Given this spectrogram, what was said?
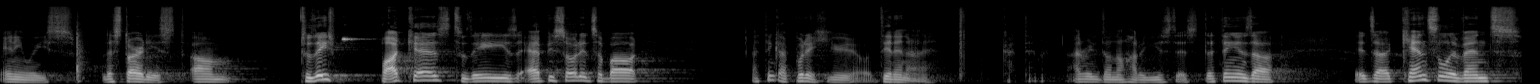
Anyways, let's start this. Um, today's podcast, today's episode, it's about. I think I put it here, didn't I? God damn it. I really don't know how to use this. The thing is, uh, it's a cancel events.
